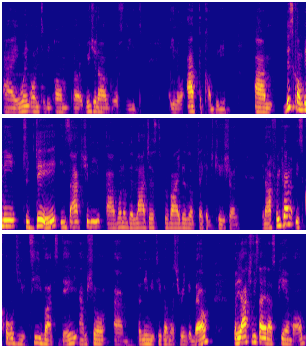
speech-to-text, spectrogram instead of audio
I went on to become a regional growth lead, you know, at the company. Um, this company today is actually uh, one of the largest providers of tech education in Africa. It's called Utiva today. I'm sure um, the name Utiva must ring a bell. But it actually started as PM Hub,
